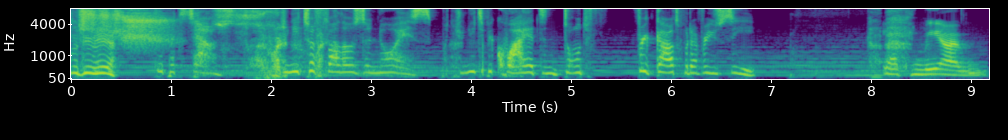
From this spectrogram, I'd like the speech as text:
what do you hear Keep it down. What- You need to follow the noise, but you need to be quiet and don't freak out whatever you see. Yeah, can we um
